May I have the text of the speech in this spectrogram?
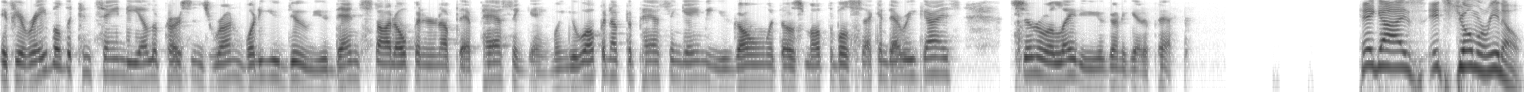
If you're able to contain the other person's run, what do you do? You then start opening up that passing game. When you open up the passing game and you're going with those multiple secondary guys, sooner or later you're going to get a pick. Hey guys, it's Joe Marino.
